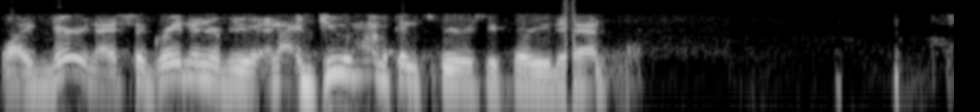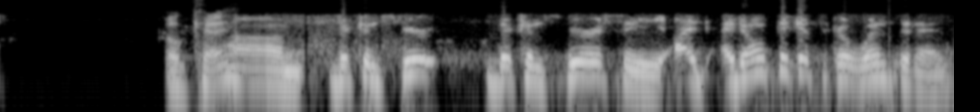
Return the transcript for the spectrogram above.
like very nice, a great interview. And I do have a conspiracy for you, Dan. Okay. Um, the conspir- the conspiracy. I, I don't think it's a coincidence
